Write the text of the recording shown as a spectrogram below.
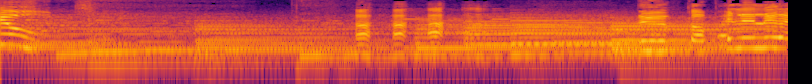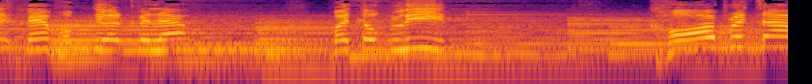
ิลดื่มต่อไปเรื่อยๆ แม่ผมเดินไปแล้ว ไม่ต้องรีบ ขอพระเจ้า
